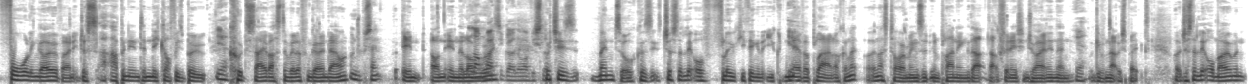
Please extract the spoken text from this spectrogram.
falling over and it just happening to nick off his boot Yeah. could save Aston Villa from going down hundred percent. in on in the long, Long run. way to go though, obviously. Which is mental because it's just a little fluky thing that you could Yeah. never plan. Like unless, unless Mings had been planning that, that finish in training, then Yeah. we'll give him that respect. But just a little moment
